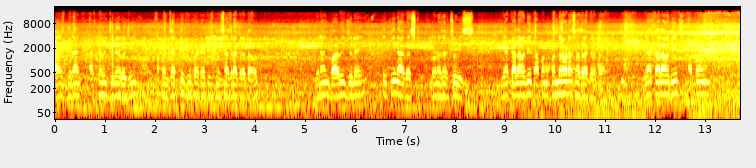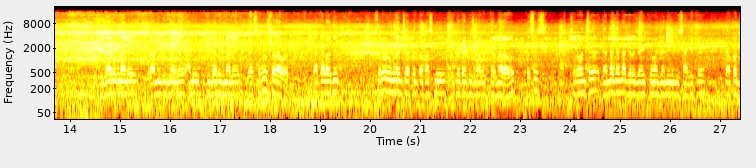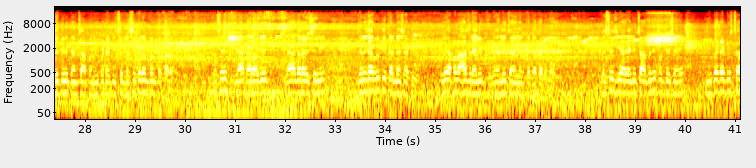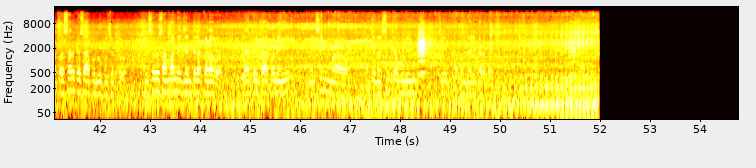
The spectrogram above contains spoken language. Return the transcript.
आज दिनांक अठ्ठावीस जुलै रोजी आपण जागतिक हिपॅटायटिस दिन साजरा करत आहोत. दिनांक बावीस जुलै ते तीन ऑगस्ट दोन हजार चोवीस या कालावधीत आपण पंधरावडा साजरा करत आहोत. या कालावधीत आपण जिल्हा रुग्णालय ग्रामीण रुग्णालय आणि उपजिल्हा रुग्णालय या सर्व स्तरावर या कालावधीत सर्व रुग्णांची आपण तपासणी हिपॅटायटिसबाबत करणार आहोत. तसेच सर्वांचं ज्यांना ज्यांना गरज आहे किंवा ज्यांनी ज्यांनी सांगितलं त्या पद्धतीने त्यांचं आपण हिपॅटायटिसचं लसीकरण पण करणार आहोत. तसेच या कालावधीत या आजाराविषयी जनजागृती करण्यासाठी हे आपण आज रॅली रॅलीचं आयोजन करण्यात आलेलं आहे. तसेच या रॅलीचा अजून एक उद्देश आहे हिपॅटायटिसचा प्रसार कसा आपण रोखू शकतो? हे सर्वसामान्य जनतेला कळावं. याकरिता आपण ही नर्सिंग आमच्या नर्सिंगच्या मुलींची आपण रॅली काढत आहोत.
